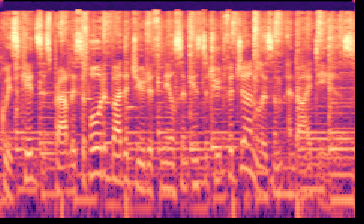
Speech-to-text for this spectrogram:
Squiz Kids is proudly supported by the Judith Neilson Institute for Journalism and Ideas.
